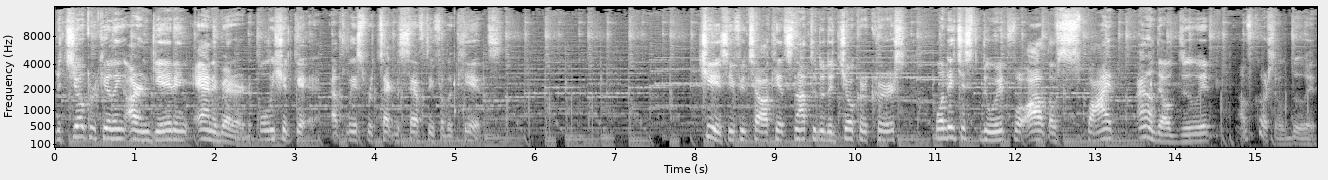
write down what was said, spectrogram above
The Joker killing aren't getting any better. The police should get at least protect the safety for the kids. Jeez, if you tell kids not to do the Joker curse, won't they just do it for out of spite? I know they'll do it. Of course they'll do it.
